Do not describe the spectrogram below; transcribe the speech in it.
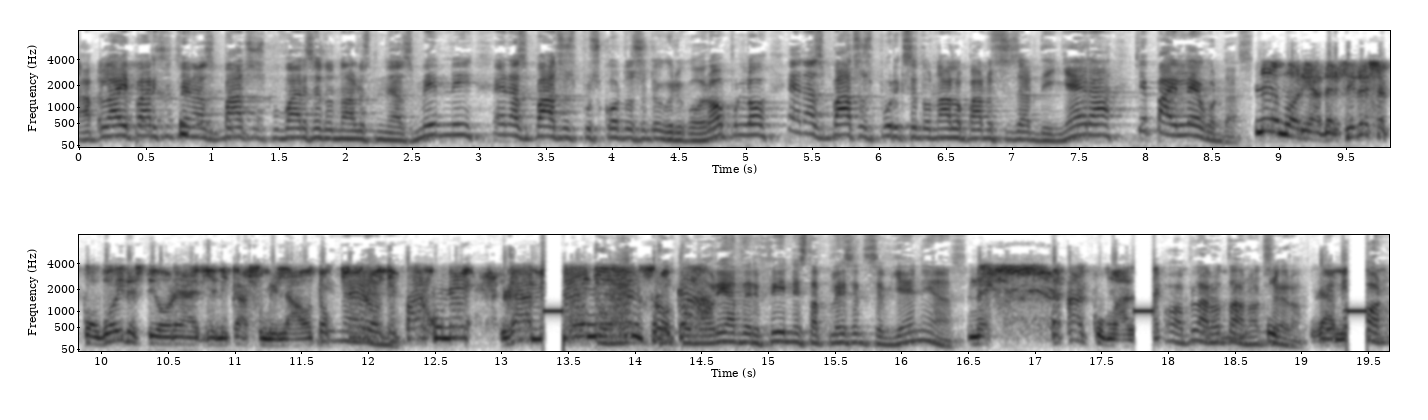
Απλά υπάρχει και ένας μπάτσος που βάρεσε τον άλλο στη Νέα Σμύρνη, ένας μπάτσος που σκότωσε τον Γρηγορόπουλο, ένας μπάτσος που ρίξε τον άλλο πάνω στη Ζαρντινιέρα και πάει λέγοντας. Ναι, Μωρή αδερφή, δεν σε κοβώ, είδες τι ωραία ευγενικά σου μιλάω. Το Ναι, ξέρω ναι. ότι υπάρχουν γαμμένοι Το, το, άνθρωποι. το μωρή αδερφή είναι στα πλαίσια της ευγένειας; Ναι, άκου μαλάκα. Ω, απλά ρωτάω, να ξέρω. Γαμ- λοιπόν,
